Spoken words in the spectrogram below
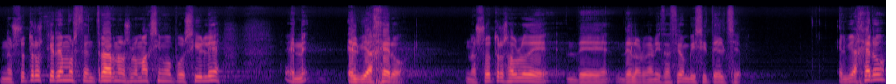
Nosotros queremos centrarnos lo máximo posible en el viajero. Nosotros hablo de, la organización Visitelche. El viajero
